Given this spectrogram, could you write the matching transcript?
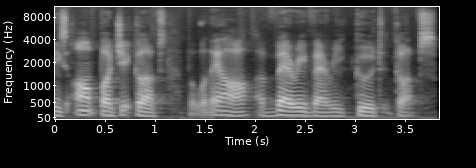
these aren't budget gloves, but what they are are very, very good gloves.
